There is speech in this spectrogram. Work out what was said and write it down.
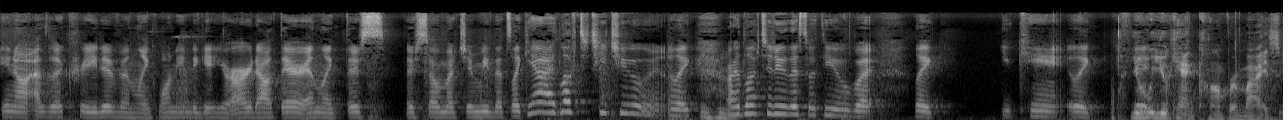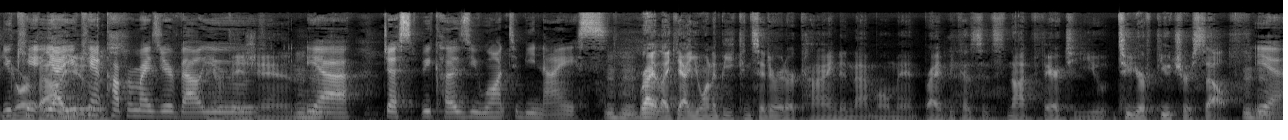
you know, as a creative and like wanting to get your art out there, and like there's there's so much in me that's like, yeah, I'd love to teach you, and like, or I'd love to do this with you, but like, you can't like You it- you can't compromise you your can't values. yeah you can't compromise your values your values vision. Mm-hmm. yeah just because you want to be nice mm-hmm. Right, like yeah, you want to be considerate or kind in that moment, right? Because it's not fair to you, to your future self, mm-hmm. yeah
